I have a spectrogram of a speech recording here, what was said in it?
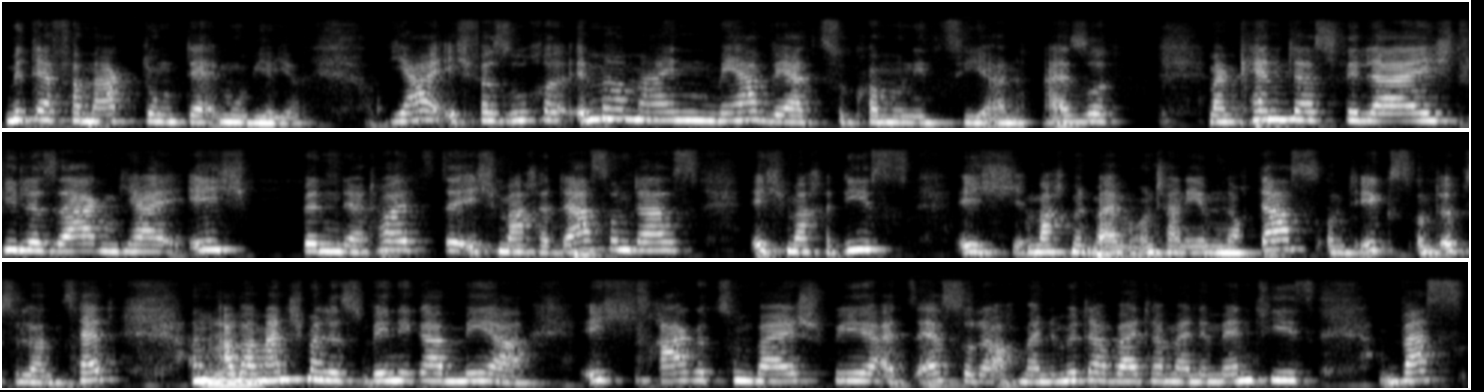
mit der Vermarktung der Immobilie. Ja, ich versuche immer meinen Mehrwert zu kommunizieren. Also man kennt das vielleicht, viele sagen, ja, ich bin der Tollste, ich mache das und das, ich mache dies, ich mache mit meinem Unternehmen noch das und X und Y, Z. Ähm, mhm. Aber manchmal ist weniger mehr. Ich frage zum Beispiel als erstes oder auch meine Mitarbeiter, meine Mentees, was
